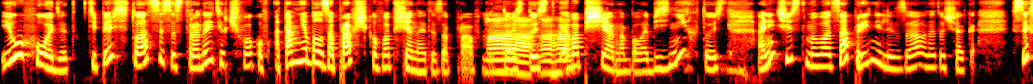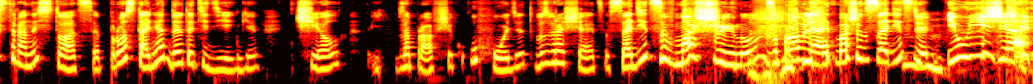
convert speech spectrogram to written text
И уходит. Теперь ситуация со стороны этих чуваков. А там не было заправщиков вообще на этой заправке. то есть, А, то есть ага. вообще она была без них. То есть они чисто моего отца приняли за вот этого человека. С их стороны ситуация. Просто они отдают эти деньги. Чел, заправщик, уходит, возвращается, садится в машину, заправляет машину, садится в и уезжает.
